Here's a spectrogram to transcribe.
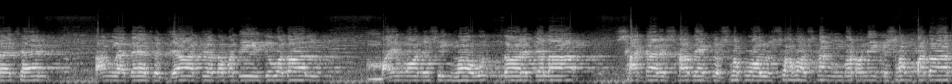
রয়েছেন বাংলাদেশ জাতীয়তাবাদী যুবদল, ময়মন সিংহ, উত্তর জেলা শাখার সাবেক সফল সহ সাংগঠনিক সম্পাদক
